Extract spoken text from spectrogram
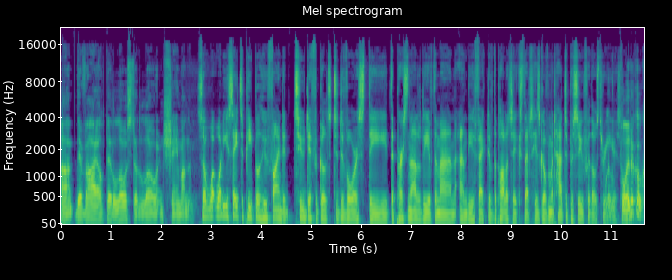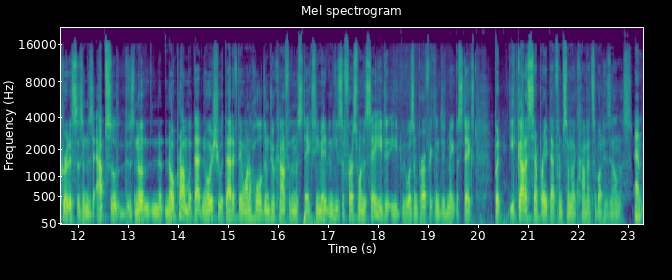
um, they're vile. They're the lowest of the low, and shame on them. So, what what do you say to people who find it too difficult to divorce the the personality of the man and the effect of the politics that his government had to pursue for those three well, years? Political criticism is absolute. There's no, no, no problem with that. No issue with that. If they want to hold him to account for the mistakes he made, and he's the first one to say he did, he, wasn't perfect and did make mistakes, but you got to separate that from some of the comments about his illness. Um,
